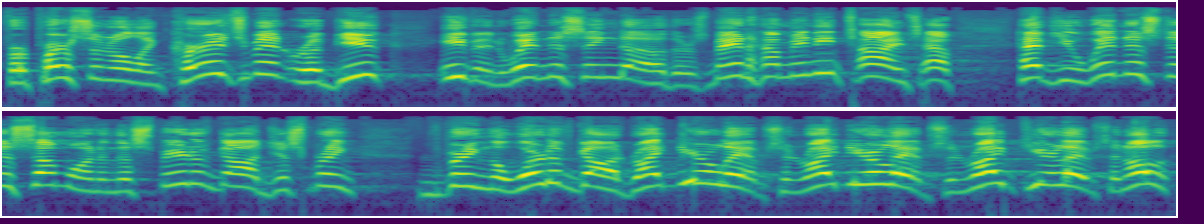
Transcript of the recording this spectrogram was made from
for personal encouragement, rebuke, even witnessing to others. Man, how many times have, have you witnessed to someone and the Spirit of God just bring, bring the Word of God right to your lips and right to your lips and right to your lips and all,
